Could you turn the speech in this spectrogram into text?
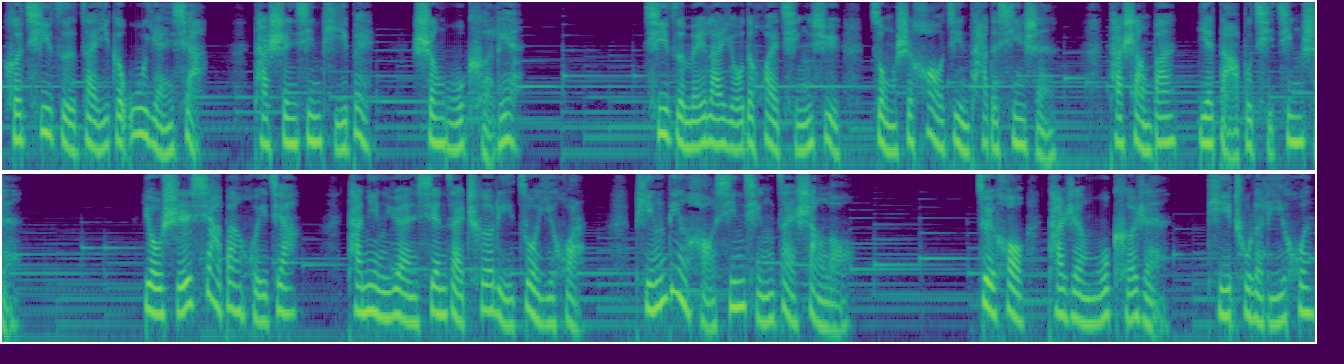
和妻子在一个屋檐下，他身心疲惫，生无可恋。妻子没来由的坏情绪总是耗尽他的心神，他上班也打不起精神。有时下班回家，他宁愿先在车里坐一会儿。平定好心情再上楼。最后，他忍无可忍，提出了离婚。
